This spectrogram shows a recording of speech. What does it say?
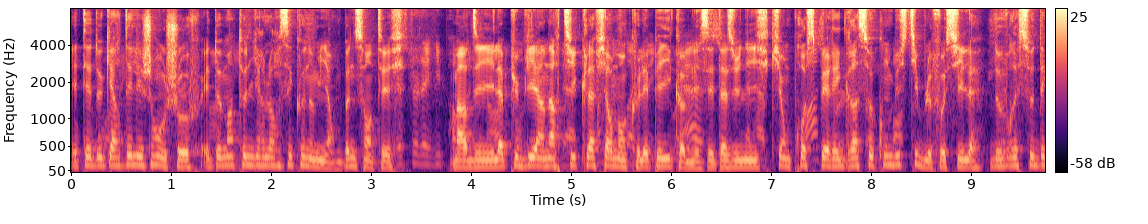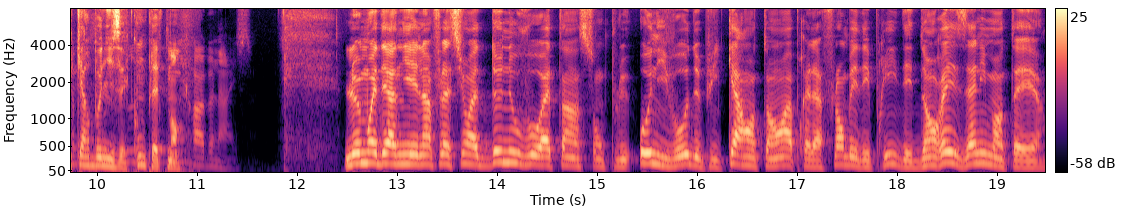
était de garder les gens au chaud et de maintenir leurs économies en bonne santé. Mardi, il a publié un article affirmant que les pays comme les États-Unis, qui ont prospéré grâce aux combustibles fossiles, devraient se décarboniser complètement. Le mois dernier, l'inflation a de nouveau atteint son plus haut niveau depuis 40 ans après la flambée des prix des denrées alimentaires.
